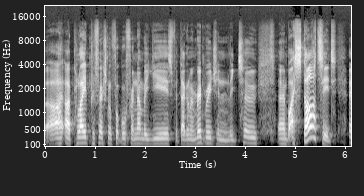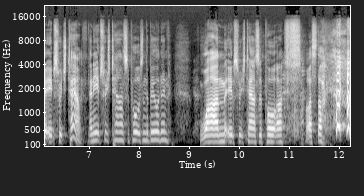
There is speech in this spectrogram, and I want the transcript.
Uh, I, I, played professional football for a number of years for Dagenham and Redbridge in League Two, um, but I started at Ipswich Town. Any Ipswich Town supporters in the building? One Ipswich Town supporter. I started.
